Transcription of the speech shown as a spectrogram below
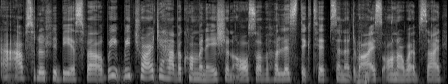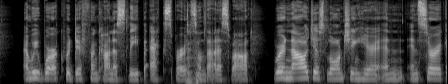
absolutely be as well. We we try to have a combination also of holistic tips and mm-hmm. advice on our website, and we work with different kind of sleep experts mm-hmm. on that as well. We're now just launching here in in Zurich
